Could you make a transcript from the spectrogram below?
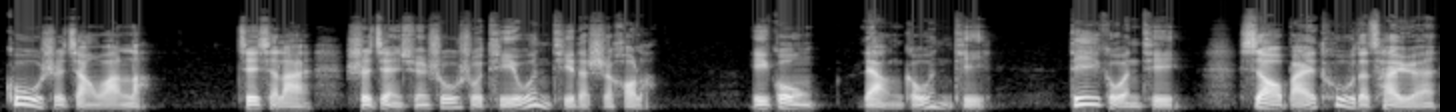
故事讲完了，接下来是建勋叔叔提问题的时候了，一共。两个问题，第一个问题：小白兔的菜园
